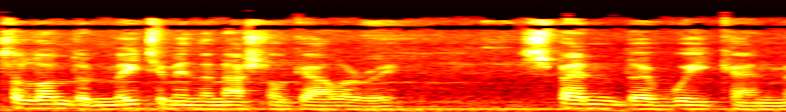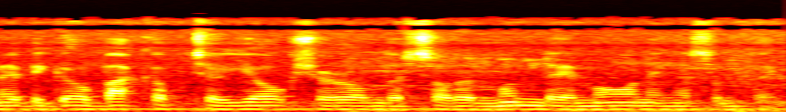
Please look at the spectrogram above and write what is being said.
to London, meet him in the National Gallery, spend the weekend, maybe go back up to Yorkshire on the sort of Monday morning or something.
